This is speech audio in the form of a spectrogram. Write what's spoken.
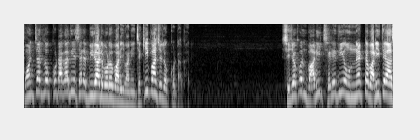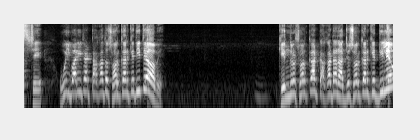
পঞ্চাশ লক্ষ টাকা দিয়ে সেটা বিরাট বড় বাড়ি বানিয়েছে কি পাঁচ লক্ষ টাকার? সে যখন বাড়ি ছেড়ে দিয়ে অন্য একটা বাড়িতে আসছে ওই বাড়িটার টাকা তো সরকারকে দিতে হবে। কেন্দ্র সরকার টাকাটা রাজ্য সরকারকে দিলেও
